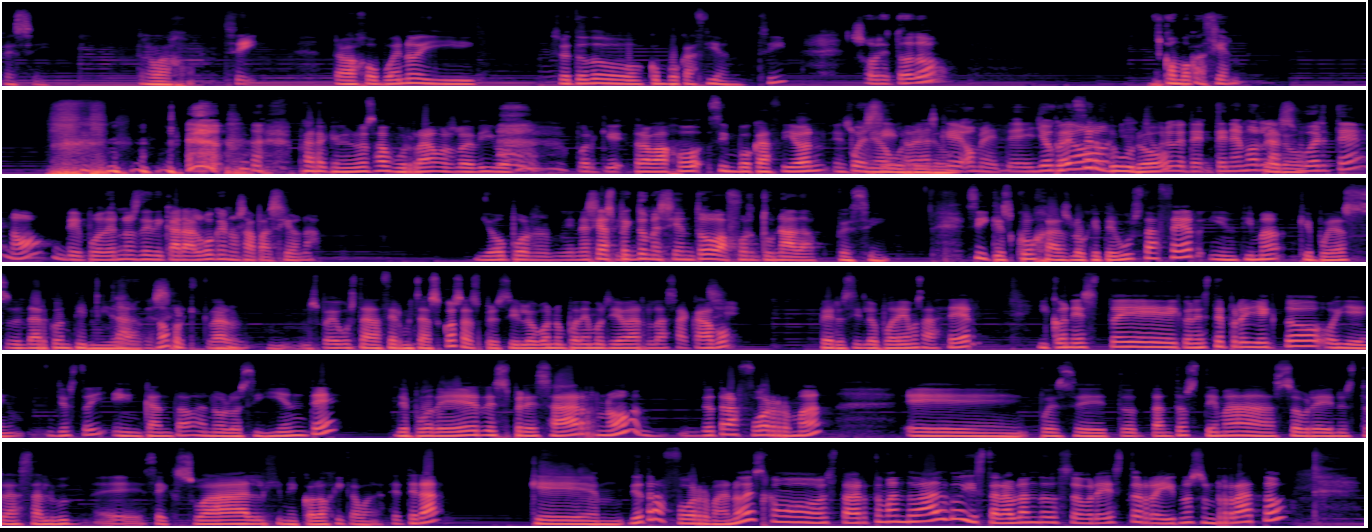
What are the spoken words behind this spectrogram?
Pues sí, trabajo. Sí, trabajo bueno y sobre todo convocación, ¿sí? Sobre todo convocación. Para que no nos aburramos, lo digo porque trabajo sin vocación es pues muy sí, aburrido. la verdad es que, hombre, yo, Puede creo, ser duro, yo creo que tenemos la suerte, ¿no? De podernos dedicar a algo que nos apasiona. Yo por en ese aspecto me siento afortunada. Pues sí. Sí, que escojas lo que te gusta hacer y encima que puedas dar continuidad, Claro que ¿no? sí. Porque claro, Mm. nos puede gustar hacer muchas cosas, pero si luego no podemos llevarlas a cabo, Sí. pero si lo podemos hacer y con este con este proyecto, oye, yo estoy encantada, no lo siguiente de poder expresar, ¿no? De otra forma, eh, pues eh, to- tantos temas sobre nuestra salud eh, sexual, ginecológica, bueno, etcétera, que mm, de otra forma, ¿no? Es como estar tomando algo y estar hablando sobre esto, reírnos un rato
